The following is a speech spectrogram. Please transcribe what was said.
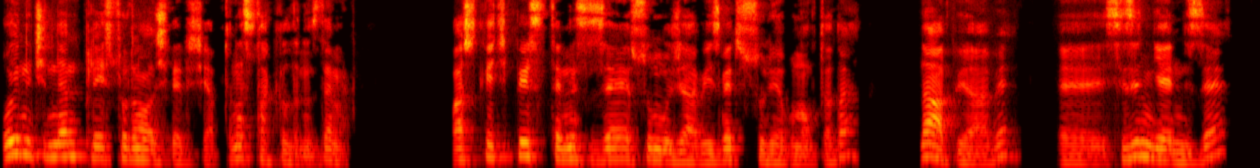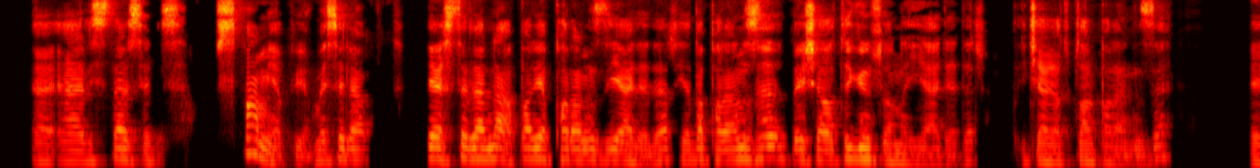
oyun içinden Play Store'dan alışveriş yaptınız. Takıldınız değil mi? Başka hiçbir sitenin size sunmayacağı bir hizmeti sunuyor bu noktada. Ne yapıyor abi? Ee, sizin yerinize e, eğer isterseniz spam yapıyor. Mesela diğer ne yapar? Ya paranızı iade eder ya da paranızı 5-6 gün sonra iade eder. İçeride tutar paranızı. Ee,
